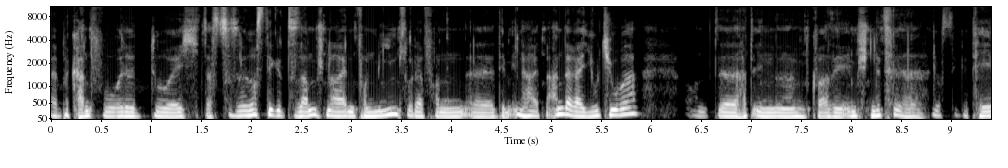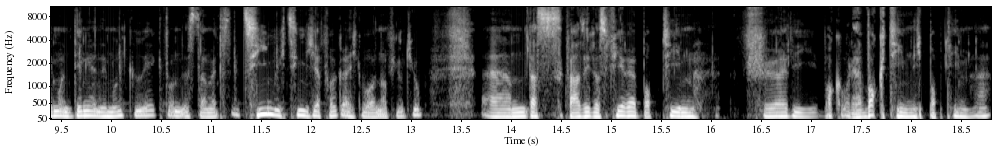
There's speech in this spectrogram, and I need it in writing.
äh, bekannt wurde durch das lustige Zusammenschneiden von Memes oder von äh, dem Inhalten anderer YouTuber und äh, hat ihnen quasi im Schnitt äh, lustige Themen und Dinge in den Mund gelegt und ist damit ziemlich, ziemlich erfolgreich geworden auf YouTube. Ähm, das ist quasi das Vierer-Bob-Team für die VOG oder VOG-Team, nicht Bob-Team, ne?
